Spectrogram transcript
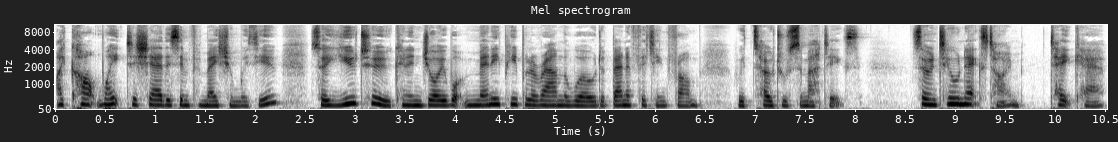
I can't wait to share this information with you so you too can enjoy what many people around the world are benefiting from with total somatics. So until next time, take care.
